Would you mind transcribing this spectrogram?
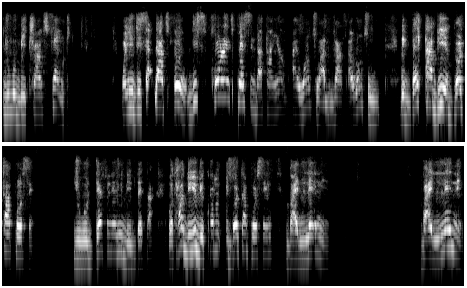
you will be transformed. When you decide that, oh, this current person that I am, I want to advance, I want to be better, be a better person you will definitely be better. But how do you become a better person? By learning. By learning.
